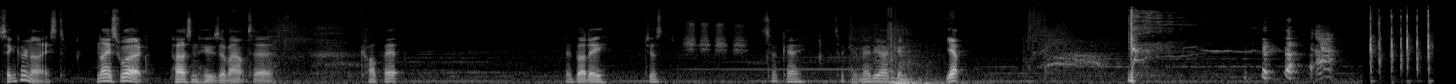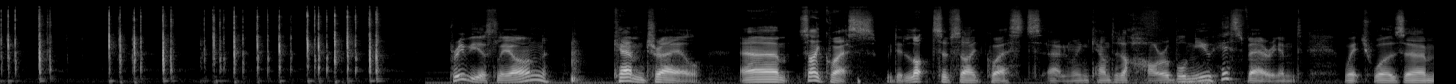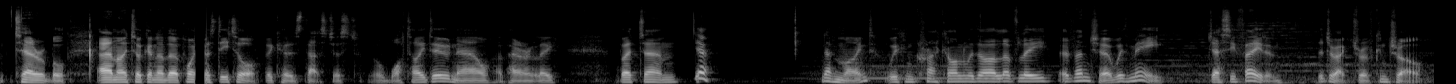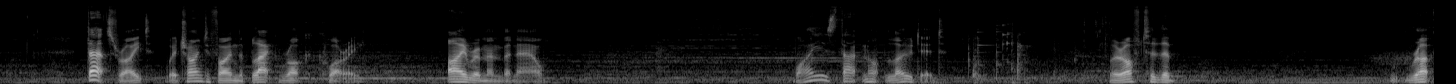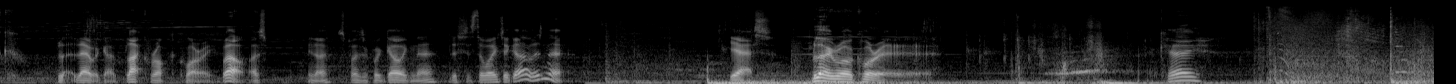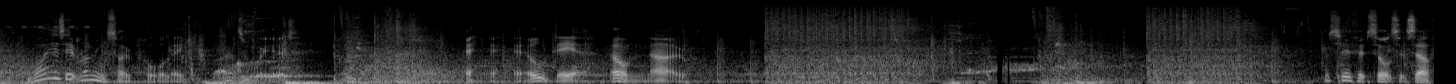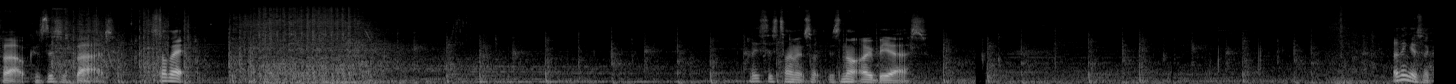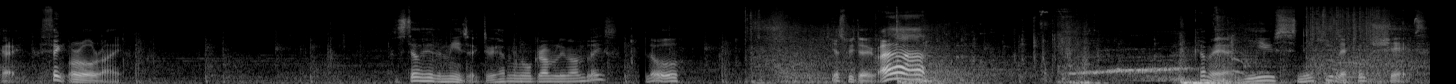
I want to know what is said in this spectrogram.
synchronized. Nice work, person who's about to cop it. Hey, buddy. Just shh, shh, shh. It's okay. It's okay. Maybe I can. Yep. Previously on Chemtrail. Um, side quests. We did lots of side quests and we encountered a horrible new hiss variant, which was um, terrible. And I took another pointless detour because that's just what I do now, apparently. But um, yeah, never mind. We can crack on with our lovely adventure with me, Jesse Faden, the Director of Control. That's right, we're trying to find the Black Rock Quarry. I remember now. Why is that not loaded? We're off to the Ruck. There we go. Black Rock Quarry. Well, I, you know, I suppose if we're going there, this is the way to go, isn't it? Yes. Black Rock Quarry. Okay. Why is it running so poorly? That's weird. oh dear. Oh no. Let's see if it sorts itself out, because this is bad. Stop it! At least this time it's, it's not OBS. I think it's okay. I think we're alright. Can still hear the music. Do we have any more grumbly mumblies? Hello? Yes we do. Ah! Come here, you sneaky little shit.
